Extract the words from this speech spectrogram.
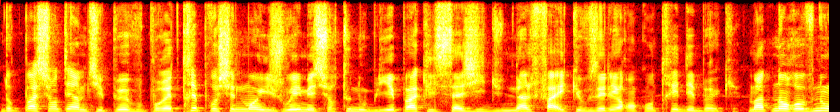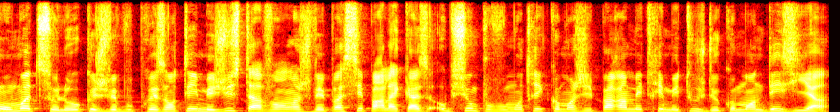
Donc patientez un petit peu, vous pourrez très prochainement y jouer, mais surtout n'oubliez pas qu'il s'agit d'une alpha et que vous allez rencontrer des bugs. Maintenant revenons au mode solo que je vais vous présenter, mais juste avant, je vais passer par la case options pour vous montrer comment j'ai paramétré mes touches de commande des IA.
